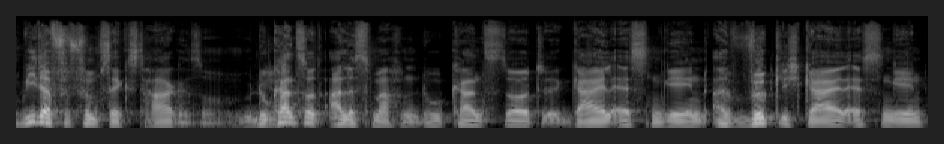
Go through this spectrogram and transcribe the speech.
wieder für fünf, sechs Tage so. Du kannst dort alles machen. Du kannst dort geil essen gehen, also wirklich geil essen gehen.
